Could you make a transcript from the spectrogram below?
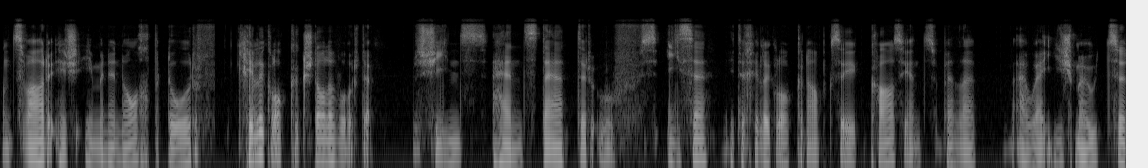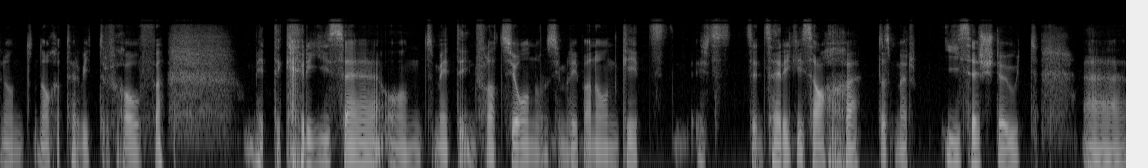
Und zwar ist in einem Nachbardorf Killenglocke gestohlen worden scheint haben die Täter auf das Eisen in den Kirchenglocken abgesehen. Sie wollten auch einschmelzen und nachher weiterverkaufen. Mit der Krise und mit der Inflation, die es im Libanon gibt, sind solche Sachen, dass man Eisen stellt, äh,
